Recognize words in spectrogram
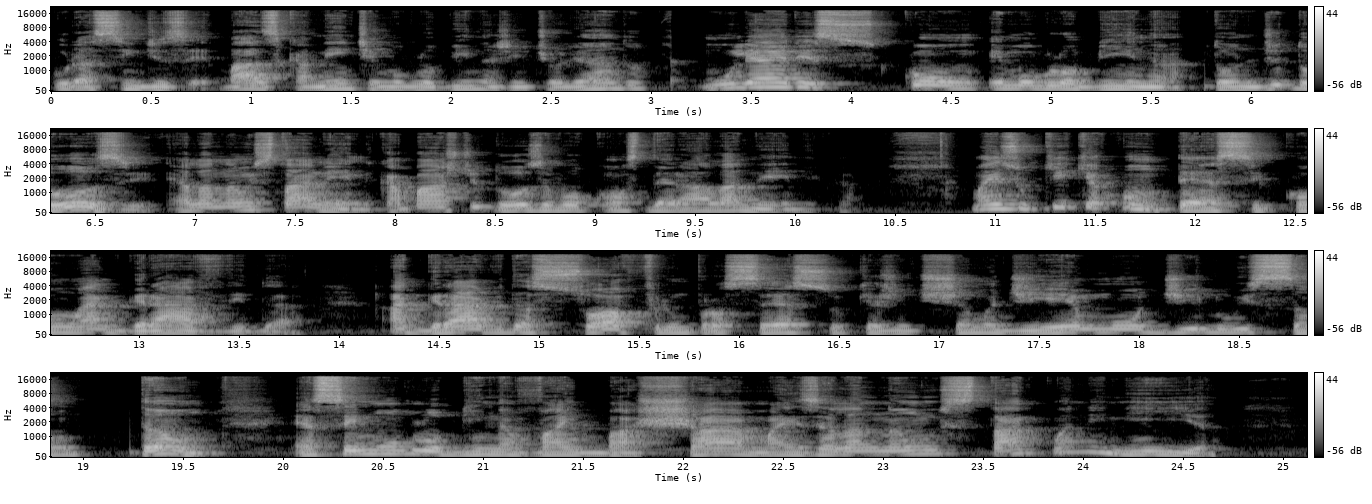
por assim dizer. Basicamente, hemoglobina, a gente olhando. Mulheres com hemoglobina em torno de 12, ela não está anêmica. Abaixo de 12, eu vou considerá-la anêmica. Mas o que, que acontece com a grávida? A grávida sofre um processo que a gente chama de hemodiluição. Então, essa hemoglobina vai baixar, mas ela não está com anemia.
